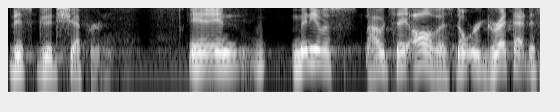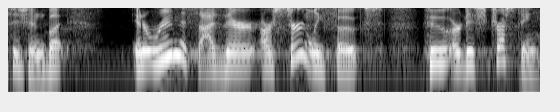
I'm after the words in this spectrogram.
this good shepherd. And many of us, I would say all of us, don't regret that decision. But in a room this size, there are certainly folks who are distrusting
